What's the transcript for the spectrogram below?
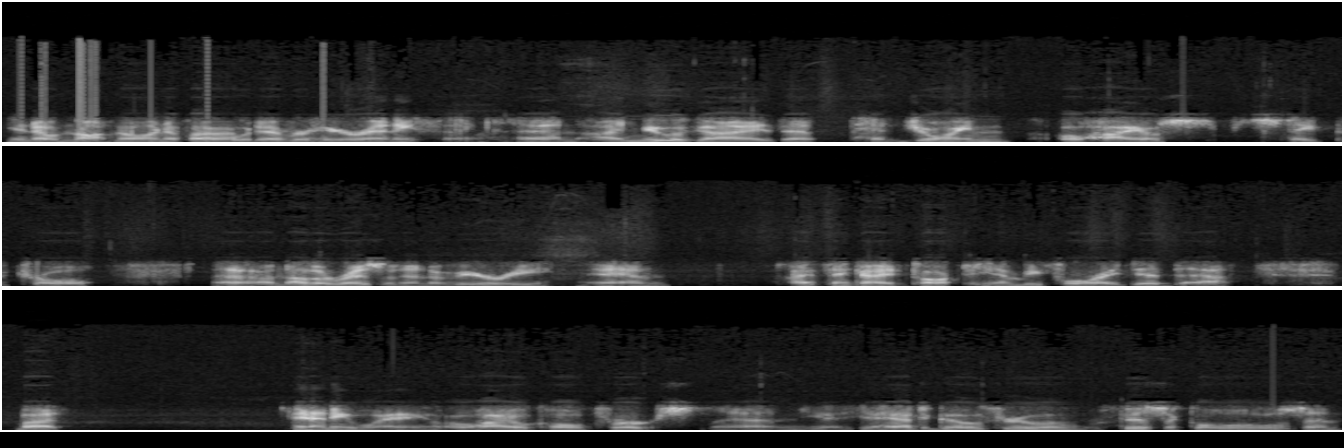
You know, not knowing if I would ever hear anything. And I knew a guy that had joined Ohio State Patrol, uh, another resident of Erie, and I think I had talked to him before I did that. But anyway, Ohio called first, and you, you had to go through physicals and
